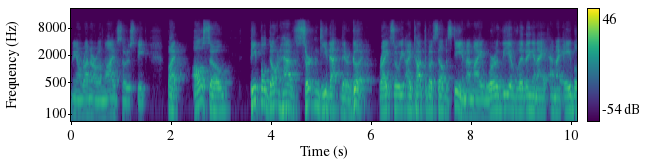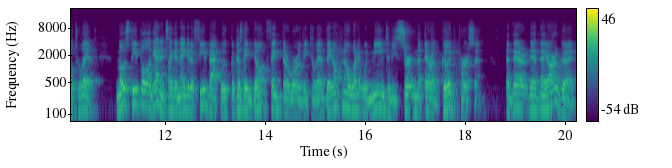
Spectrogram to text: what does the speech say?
you know run our own lives so to speak but also people don't have certainty that they're good right so we, i talked about self-esteem am i worthy of living and i am i able to live most people again it's like a negative feedback loop because they don't think they're worthy to live. They don't know what it would mean to be certain that they're a good person that they're that they are good.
